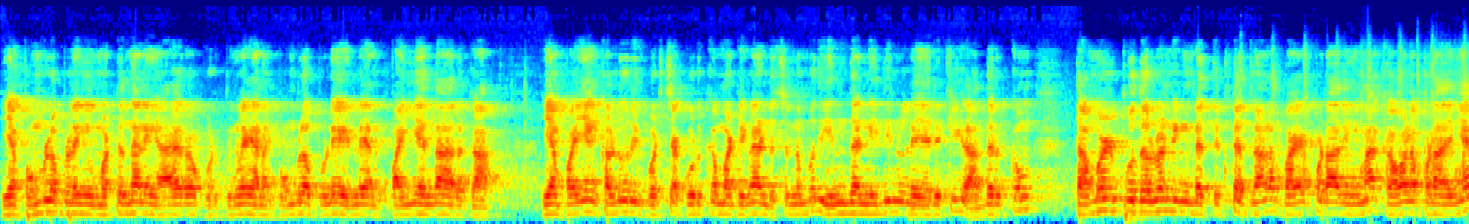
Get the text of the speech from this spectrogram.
என் பொம்பளை பிள்ளைங்களுக்கு மட்டும்தான் நீங்கள் ஆயிரம் ரூபாய் கொடுப்பீங்களா? எனக்கு பொம்பளை பிள்ளையே இல்லை எனக்கு பையன் தான் இருக்கான். என் பையன் கல்லூரிக்கு படித்தா கொடுக்க மாட்டீங்களான்னு சொல்லும்போது இந்த நிதிநிலை அறிக்கை அதற்கும் தமிழ் புதல்வன் இந்த திட்டத்தினால பயப்படாதீங்கம்மா கவலைப்படாதீங்க.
